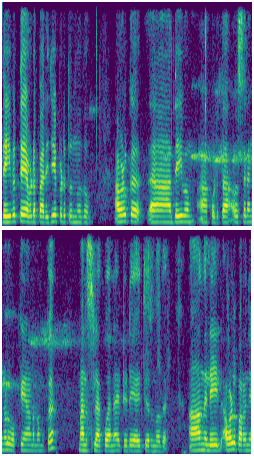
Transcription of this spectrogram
ദൈവത്തെ അവിടെ പരിചയപ്പെടുത്തുന്നതും അവൾക്ക് ദൈവം കൊടുത്ത അവസരങ്ങളും ഒക്കെയാണ് നമുക്ക് മനസ്സിലാക്കുവാനായിട്ട് ഇടയായി തീർന്നത്. ആ നിലയിൽ അവൾ പറഞ്ഞ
